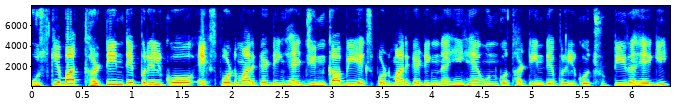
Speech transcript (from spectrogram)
उसके बाद थर्टीन अप्रैल को एक्सपोर्ट मार्केटिंग है, जिनका भी एक्सपोर्ट मार्केटिंग नहीं है, उनको थर्टीन अप्रैल को छुट्टी रहेगी।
